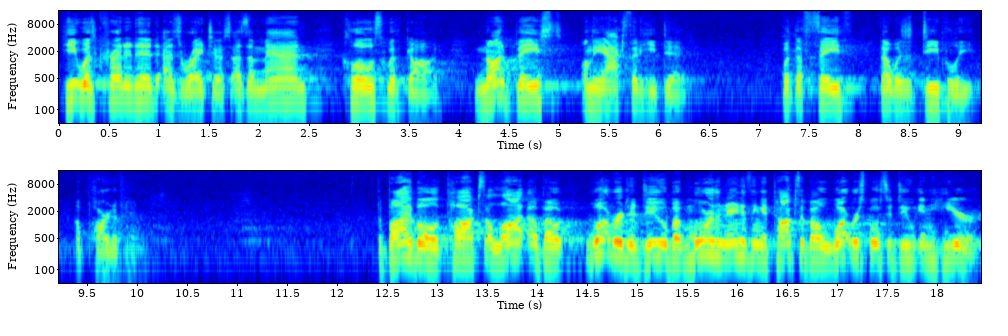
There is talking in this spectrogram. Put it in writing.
He was credited as righteous, as a man close with God, not based on the acts that he did, but the faith that was deeply a part of him. The Bible talks a lot about what we're to do, but more than anything, it talks about what we're supposed to do in here,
